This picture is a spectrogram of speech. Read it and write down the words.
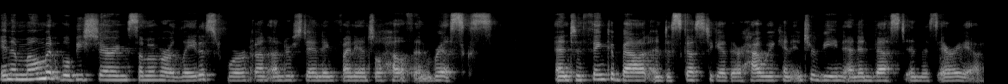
In a moment, we'll be sharing some of our latest work on understanding financial health and risks and to think about and discuss together how we can intervene and invest in this area.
